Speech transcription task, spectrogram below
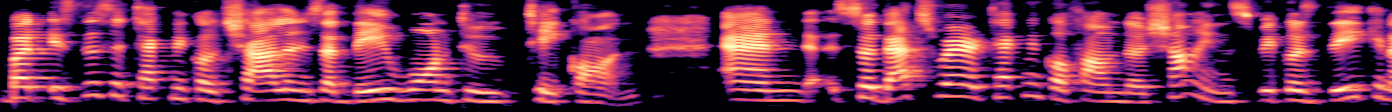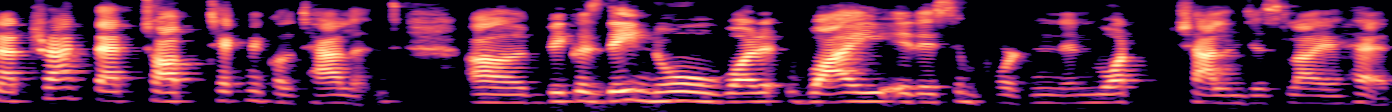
but is this a technical challenge that they want to take on? And so that's where a technical founder shines because they can attract that top technical talent uh, because they know what why it is important and what challenges lie ahead.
